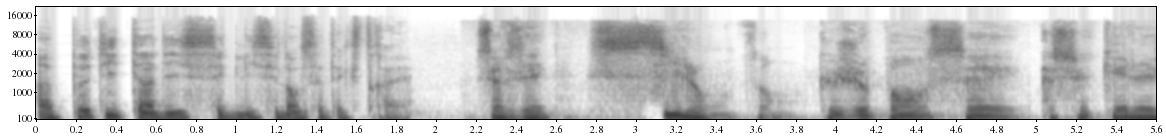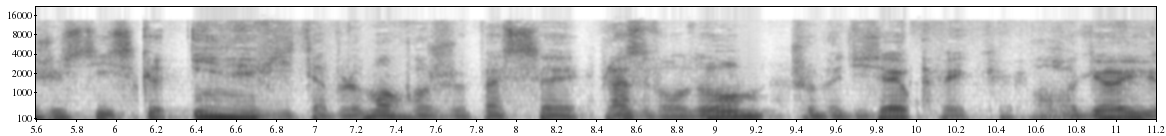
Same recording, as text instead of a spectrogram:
Un petit indice s'est glissé dans cet extrait. Ça faisait si longtemps que je pensais à ce qu'est la justice que inévitablement, quand je passais place Vendôme, je me disais avec orgueil,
